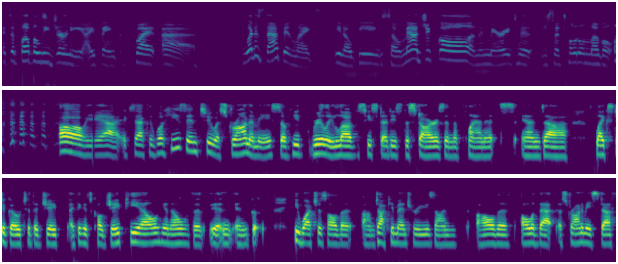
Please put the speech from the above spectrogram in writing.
it's a bubbly journey, I think. But uh, what has that been like? You know, being so magical and then married to just a total muggle. Oh, yeah, exactly. Well, he's into astronomy, so he really loves, he studies the stars and the planets and uh, likes to go to the J, I think it's called JPL, you know, the and, and go, he watches all the um, documentaries on all the all of that astronomy stuff.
